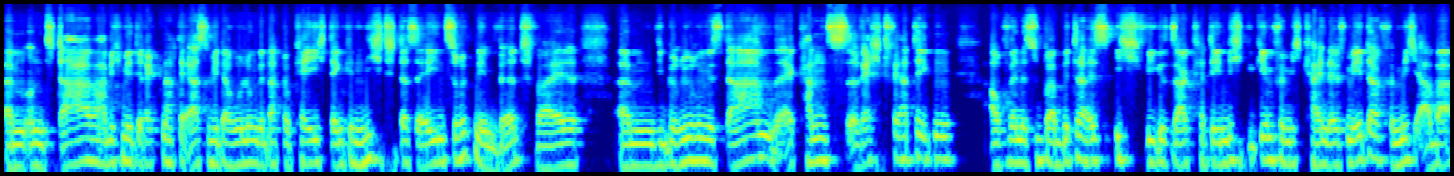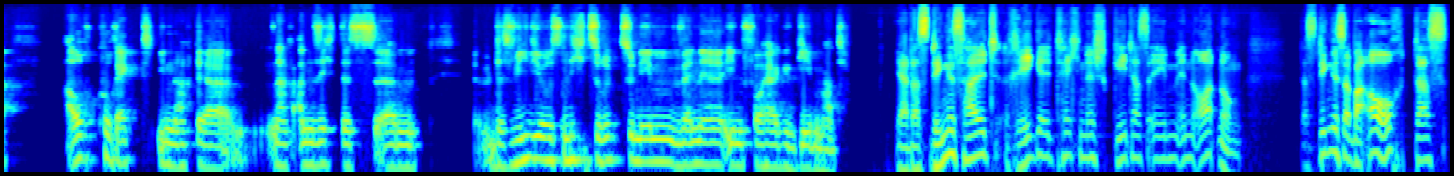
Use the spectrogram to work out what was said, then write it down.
Ähm, und da habe ich mir direkt nach der ersten Wiederholung gedacht, okay, ich denke nicht, dass er ihn zurücknehmen wird, weil ähm, die Berührung ist da, er kann es rechtfertigen auch wenn es super bitter ist. Ich, wie gesagt, hätte ihn nicht gegeben. Für mich kein Elfmeter, für mich aber auch korrekt, ihn nach der, nach Ansicht des, ähm, des Videos nicht zurückzunehmen, wenn er ihn vorher gegeben hat. Ja, das Ding ist halt, regeltechnisch geht das eben in Ordnung. Das Ding ist aber auch, dass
